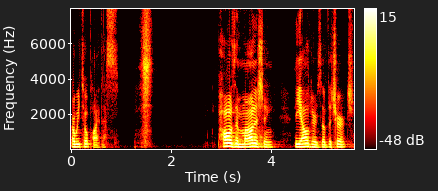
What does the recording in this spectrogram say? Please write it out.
are we to apply this? Paul is admonishing the elders of the church.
